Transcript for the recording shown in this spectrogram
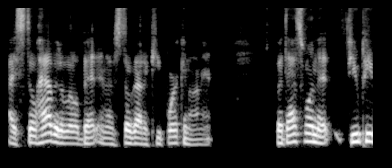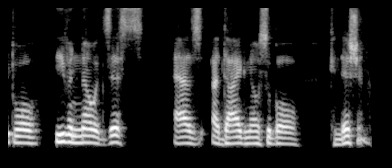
I still have it a little bit, and I've still got to keep working on it. But that's one that few people even know exists as a diagnosable condition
